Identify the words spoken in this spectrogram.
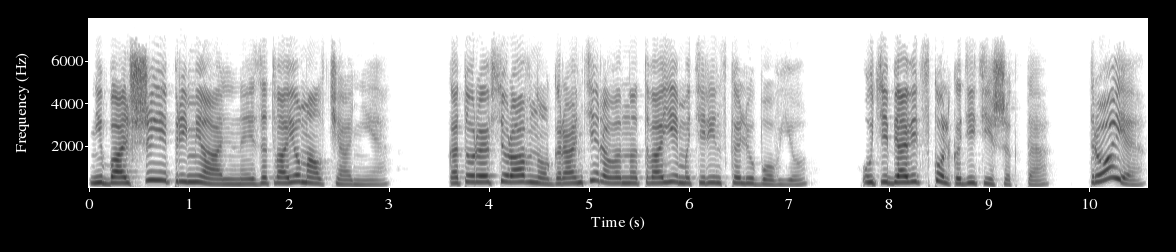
Небольшие премиальные за твое молчание которая все равно гарантирована твоей материнской любовью. У тебя ведь сколько детишек-то? Трое?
